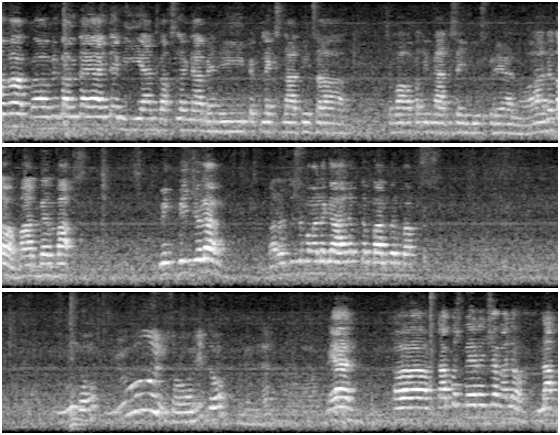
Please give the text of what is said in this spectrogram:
mga kap, ah, may bago tayo item, i-unbox lang namin, i-flex natin sa sa mga kapatid natin sa industriya. No? Ah, Ano to, barber box. Quick video lang. Para doon sa mga naghahanap ng barber box. Yun no? Yun! Solid oh. Ganda. Ayan. Ah, tapos meron siyang ano, lock.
